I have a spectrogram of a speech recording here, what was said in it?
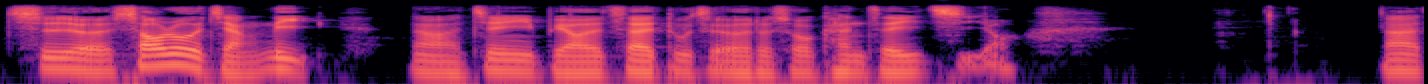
吃了烧肉奖励，那建议不要在肚子饿的时候看这一集哦。那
